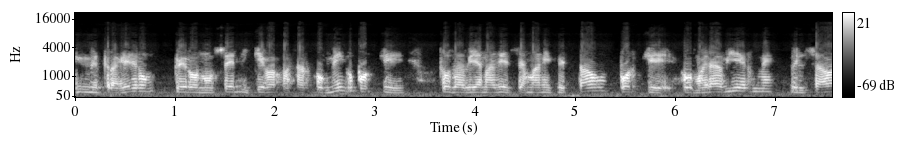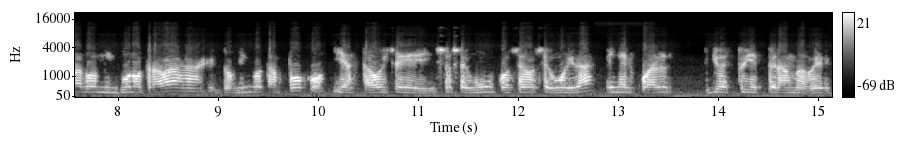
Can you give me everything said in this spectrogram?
y me trajeron, pero no sé ni qué va a pasar conmigo porque todavía nadie se ha manifestado, porque como era viernes, el sábado ninguno trabaja, el domingo tampoco, y hasta hoy se hizo según un consejo de seguridad en el cual yo estoy esperando a ver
